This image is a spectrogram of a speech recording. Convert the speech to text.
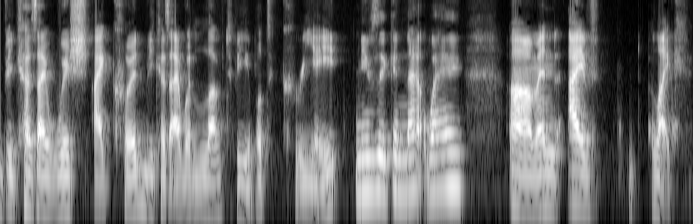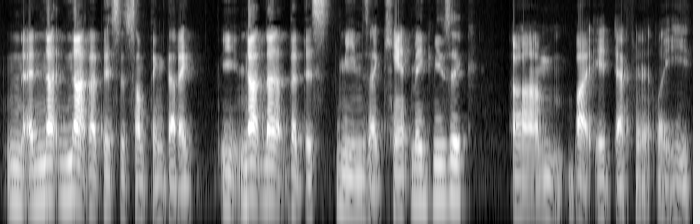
because I wish I could because I would love to be able to create music in that way. Um, and I've like n- and not not that this is something that I not not that this means I can't make music, um, but it definitely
